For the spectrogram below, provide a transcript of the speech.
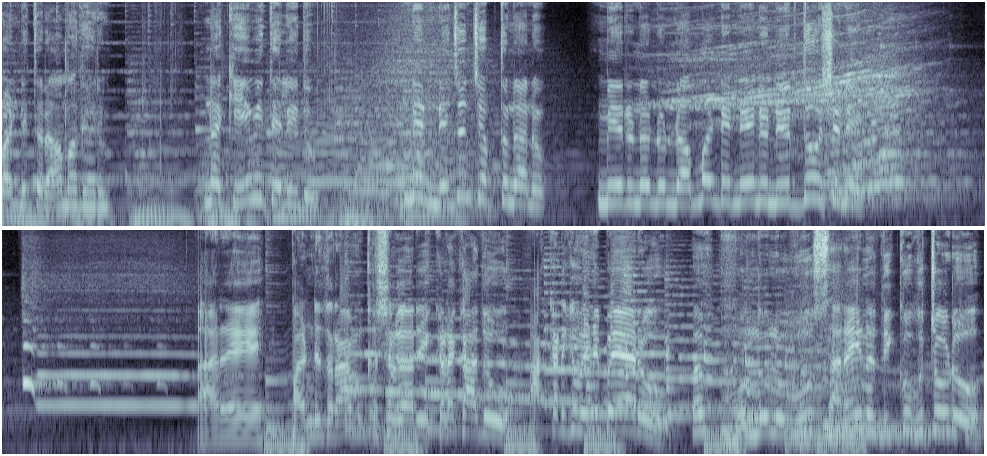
పండిత రామగారు నాకేమీ తెలీదు. నేను నిజం చెప్తున్నాను. మీరు నన్ను నమ్మండి నేను నిర్దోషిని. అరే పండిత రామకృష్ణ గారు ఇక్కడ కాదు అక్కడికి వెళ్ళిపోయారు. ముందు నువ్వు సరైన దిక్కుకు చూడు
